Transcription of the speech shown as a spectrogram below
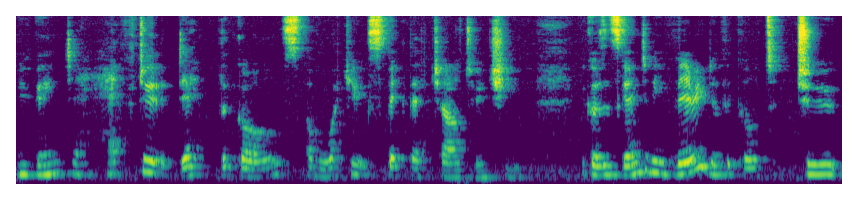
you're going to have to adapt the goals of what you expect that child to achieve because it's going to be very difficult to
